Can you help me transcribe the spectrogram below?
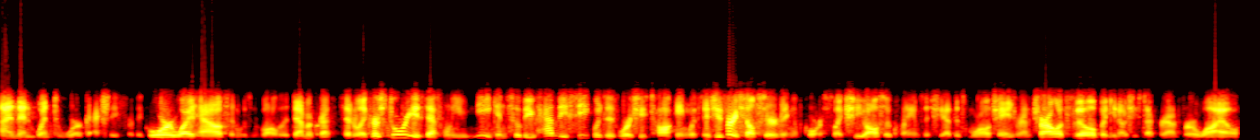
and then went to work actually for the Gore White House and was involved with the Democrats, et cetera. Like her story is definitely unique, and so you have these sequences where she's talking with. And she's very self-serving, of course. Like she also claims that she had this moral change around Charlottesville, but you know she stuck around for a while,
